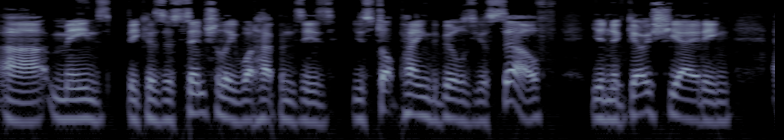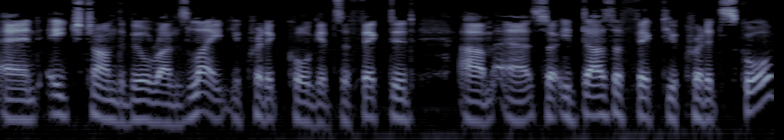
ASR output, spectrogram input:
Uh, means because essentially what happens is you stop paying the bills yourself, you're negotiating, and each time the bill runs late, your credit score gets affected. Um, uh, so it does affect your credit score.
